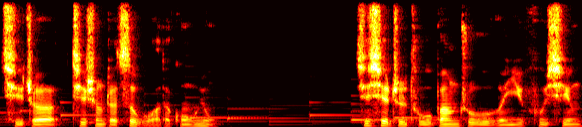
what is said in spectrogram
起着提升着自我的功用。机械制图帮助文艺复兴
